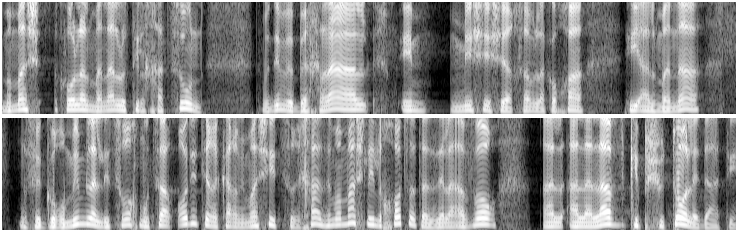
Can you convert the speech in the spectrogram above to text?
ממש כל אלמנה לא תלחצון. אתם יודעים, ובכלל, אם מישהי שעכשיו לקוחה היא אלמנה, וגורמים לה לצרוך מוצר עוד יותר יקר ממה שהיא צריכה, זה ממש ללחוץ אותה, זה לעבור על, על עליו כפשוטו לדעתי.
